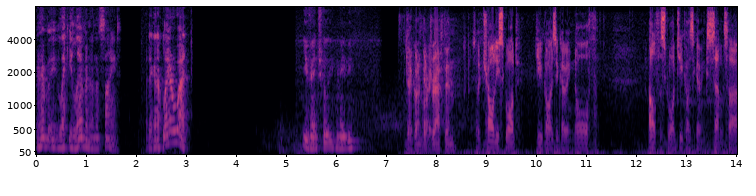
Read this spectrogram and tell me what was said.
I have uh, like 11 unassigned. Are they gonna play or what? Eventually, maybe. They're gonna get Alright. drafted in. So Charlie Squad, you guys are going north. Alpha Squad, you guys are going center.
